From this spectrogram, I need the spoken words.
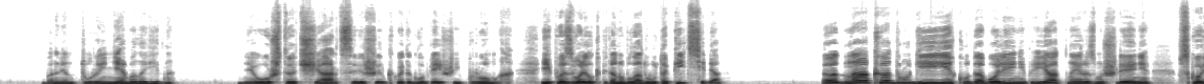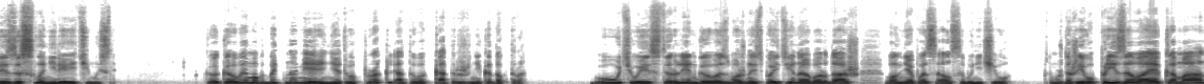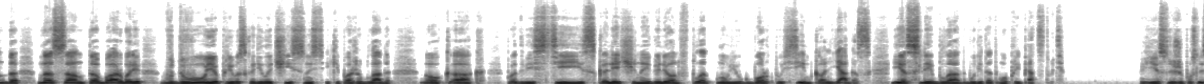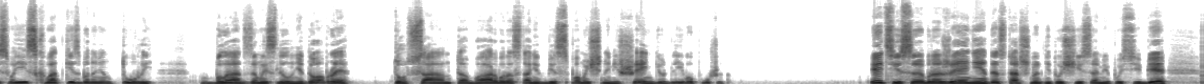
Бонавентуры не было видно. Неужто Чард совершил какой-то глупейший промах и позволил капитану Бладу утопить себя? Однако другие, куда более неприятные размышления вскоре заслонили эти мысли. Каковы могут быть намерения этого проклятого каторжника-доктора? Будь у Истерлинга возможность пойти на абордаж, он не опасался бы ничего, потому что даже его призовая команда на Санта-Барбаре вдвое превосходила численность экипажа Блада. Но как подвести искалеченный галеон вплотную к борту Синкольягас, если Блад будет этому препятствовать? Если же после своей схватки с Бонавентурой Блад замыслил недоброе, то Санта-Барбара станет беспомощной мишенью для его пушек. Эти соображения, достаточно гнетущие сами по себе,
